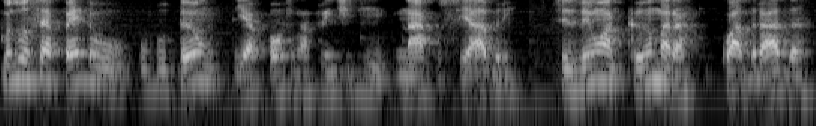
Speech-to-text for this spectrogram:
Quando você aperta o, o botão e a porta na frente de Naco se abre, vocês veem uma câmara quadrada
